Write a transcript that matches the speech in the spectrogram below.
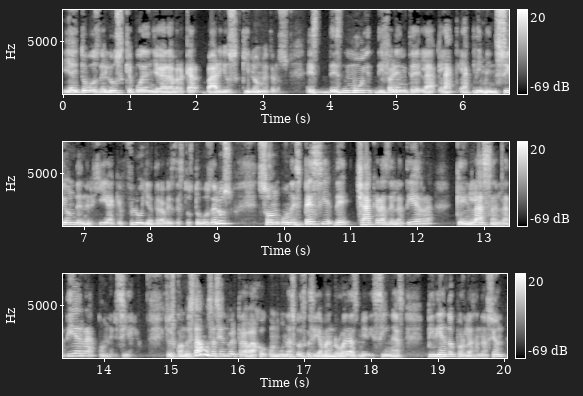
y hay tubos de luz que pueden llegar a abarcar varios kilómetros. Es, muy diferente la, la dimensión de energía que fluye a través de estos tubos de luz. Son una especie de chakras de la Tierra que enlazan la Tierra con el cielo. Entonces, cuando estábamos haciendo el trabajo con unas cosas que se llaman ruedas medicinas, pidiendo por la sanación,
